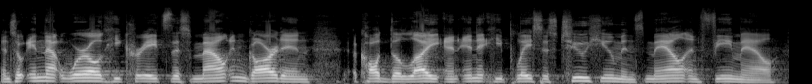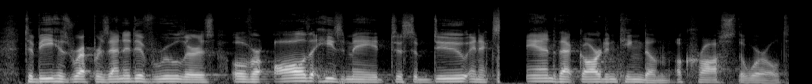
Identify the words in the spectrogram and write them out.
And so, in that world, he creates this mountain garden called Delight, and in it, he places two humans, male and female, to be his representative rulers over all that he's made to subdue and expand that garden kingdom across the world.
